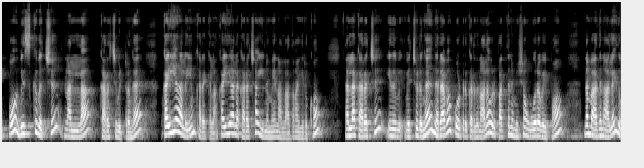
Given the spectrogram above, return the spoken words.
இப்போது விஸ்க்கு வச்சு நல்லா கரைச்சி விட்டுருங்க. கையாலையும் கரைக்கலாம். கையால் கரைச்சா இன்னுமே நல்லா தான் இருக்கும். நல்லா கரைச்சி இது வச்சுடுங்க. இந்த ரவை போட்டிருக்கிறதுனால ஒரு பத்து நிமிஷம் ஊற வைப்போம். நம்ம அதனால் இது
